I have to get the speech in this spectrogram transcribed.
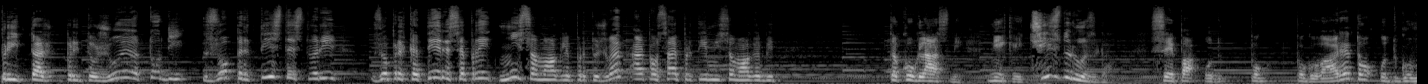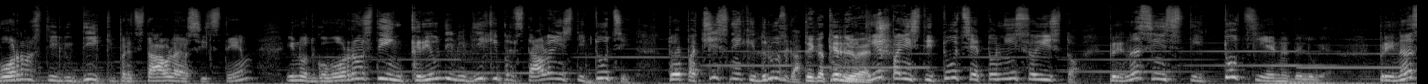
pritaž, pritožujejo tudi zoper tiste stvari, zoper katere se prej niso mogli pritoževati, ali pa vsaj pri tem niso mogli biti tako glasni. Nekaj čist drugega se pa od, po, pogovarjati o odgovornosti ljudi, ki predstavljajo sistem, in odgovornosti in krivdi ljudi, ki predstavljajo institucije. To je pa čist nekaj drugega. Ker ljudje več. pa institucije to niso isto. Pri nas institucije ne deluje. Pri nas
